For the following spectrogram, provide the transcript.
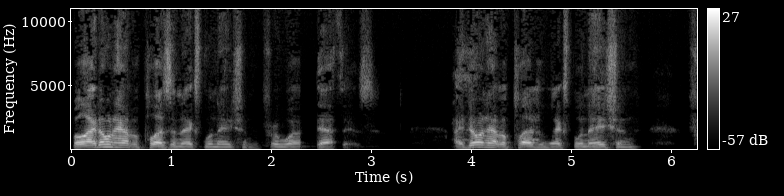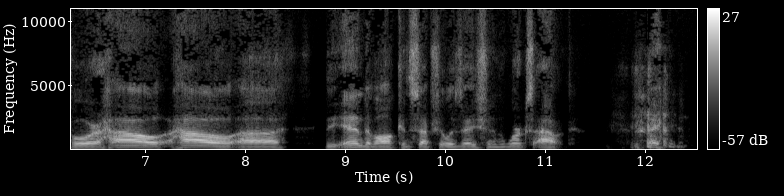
Well, I don't have a pleasant explanation for what death is. I don't have a pleasant explanation for how how uh, the end of all conceptualization works out. Right?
